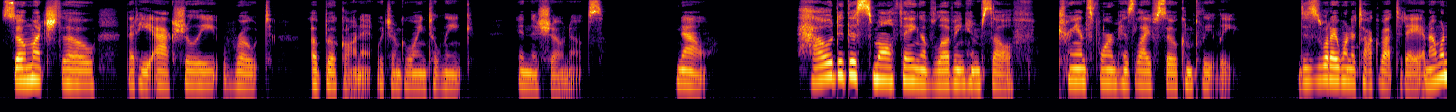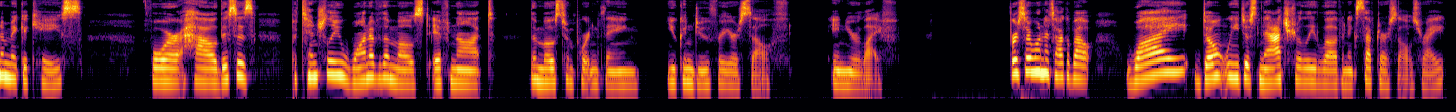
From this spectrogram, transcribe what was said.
So much so that he actually wrote a book on it, which I'm going to link in the show notes. Now, how did this small thing of loving himself transform his life so completely? This is what I want to talk about today, and I want to make a case for how this is potentially one of the most, if not the most important thing you can do for yourself in your life. First, I want to talk about why don't we just naturally love and accept ourselves, right?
